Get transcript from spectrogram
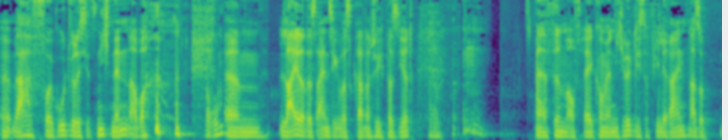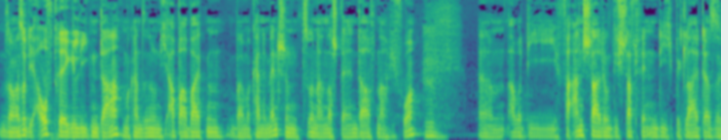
Äh, ja, voll gut würde ich es jetzt nicht nennen, aber Warum? ähm, leider das Einzige, was gerade natürlich passiert. Ja. Äh, Firmenaufträge kommen ja nicht wirklich so viele rein. Also sagen wir mal so, die Aufträge liegen da. Man kann sie nur nicht abarbeiten, weil man keine Menschen zueinander stellen darf nach wie vor. Mhm. Ähm, aber die Veranstaltungen, die stattfinden, die ich begleite, also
